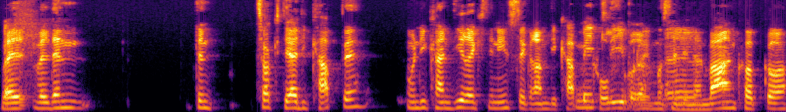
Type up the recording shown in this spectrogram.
weil, weil dann, dann zockt der die Kappe und ich kann direkt in Instagram die Kappe Mit kaufen. Libre. Ich muss nicht ja. in einen Warenkorb gehen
